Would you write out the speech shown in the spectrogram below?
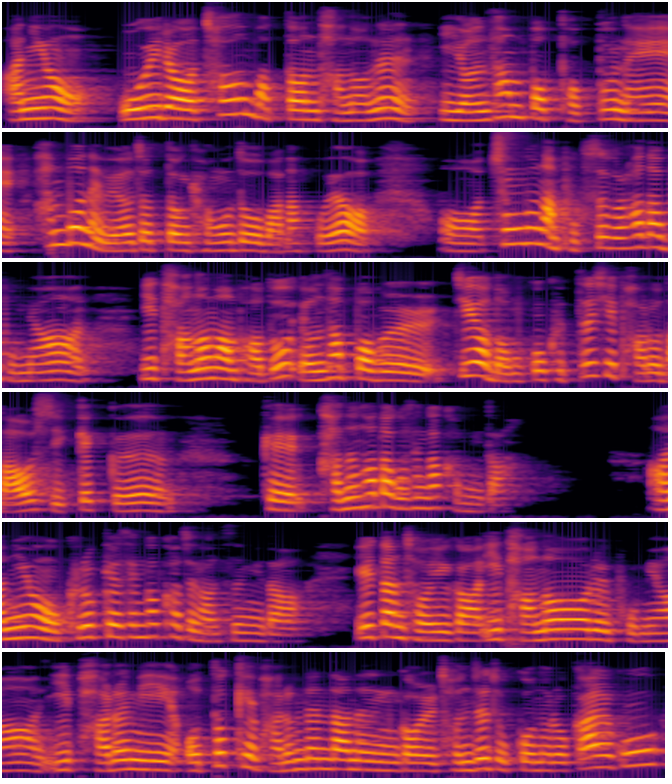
아니요. 오히려 처음 봤던 단어는 이 연상법 덕분에 한 번에 외워졌던 경우도 많았고요. 어, 충분한 복습을 하다 보면 이 단어만 봐도 연상법을 뛰어넘고 그 뜻이 바로 나올 수 있게끔 이렇게 가능하다고 생각합니다. 아니요. 그렇게 생각하진 않습니다. 일단 저희가 이 단어를 보면 이 발음이 어떻게 발음된다는 걸 전제 조건으로 깔고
